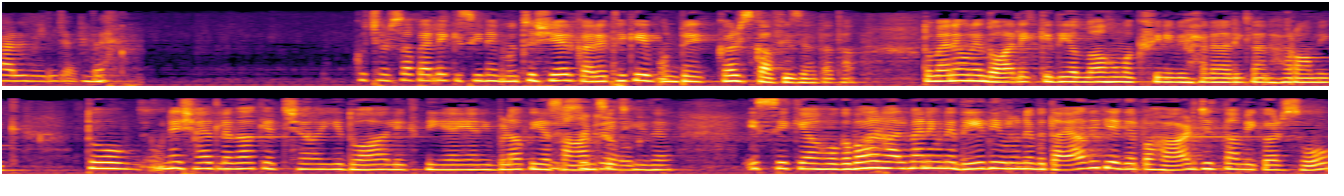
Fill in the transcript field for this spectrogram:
حل مل جاتا ہے۔ کچھ عرصہ پہلے کسی نے مجھ سے شیئر کرے تھے کہ ان پہ قرض کافی زیادہ تھا۔ تو میں نے انہیں دعا لکھ کے دی اللہ مکفنی بھی حلال کا حرامک تو انہیں شاید لگا کہ اچھا یہ دعا لکھ دی ہے یعنی بڑا کوئی آسان سی چیز ہے۔ اس سے کیا ہوگا؟ بہرحال میں نے انہیں دے دی اور انہیں بتایا بھی کہ اگر پہاڑ جتنا بھی قرض ہو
